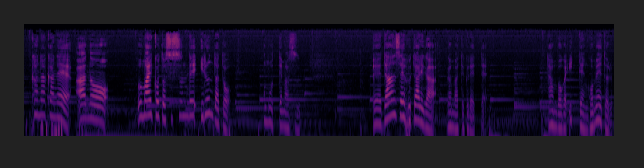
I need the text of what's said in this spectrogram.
かなかねあのうまいこと進んでいるんだと思ってます、えー、男性2人が頑張ってくれて田んぼが1.5メートル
